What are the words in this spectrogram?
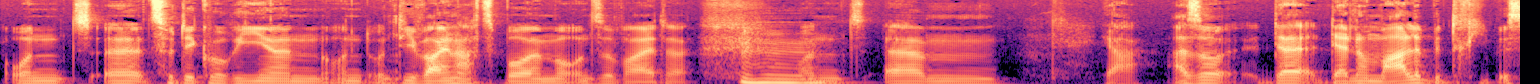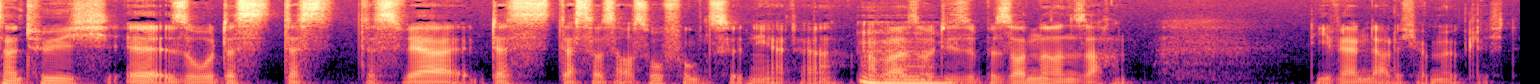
und äh, zu dekorieren und, und die Weihnachtsbäume und so weiter. Mhm. Und ähm, ja, also der, der normale Betrieb ist natürlich äh, so, dass, dass, dass, wir, dass, dass das auch so funktioniert. Ja. Aber Mhm. so diese besonderen Sachen, die werden dadurch ermöglicht.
